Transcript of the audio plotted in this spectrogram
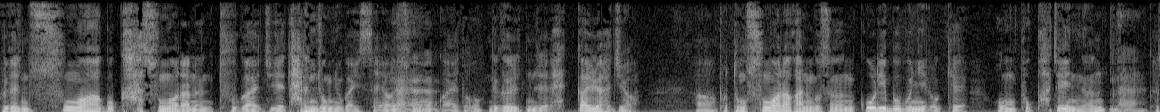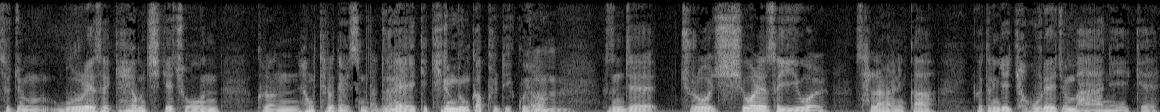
우리가 지금 숭어하고 가숭어라는 두 가지의 다른 종류가 있어요. 네. 숭어과에도. 근데 그걸 이제 헷갈려 하죠. 어, 보통 숭어라고 하는 것은 꼬리 부분이 이렇게 온폭 파져 있는 네. 그래서 좀 물에서 이렇게 헤엄치기에 좋은 그런 형태로 되어 있습니다. 눈에 네. 이렇게 기름 눈꺼풀도 있고요. 음. 그래서 이제 주로 10월에서 2월 산란하니까 이것들은 이게 겨울에 좀 많이 이렇게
